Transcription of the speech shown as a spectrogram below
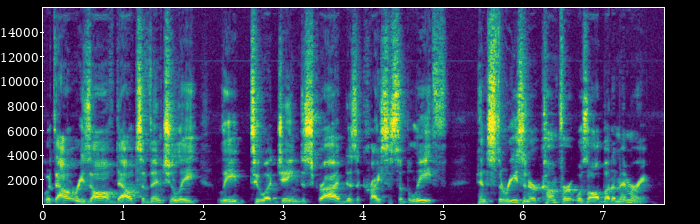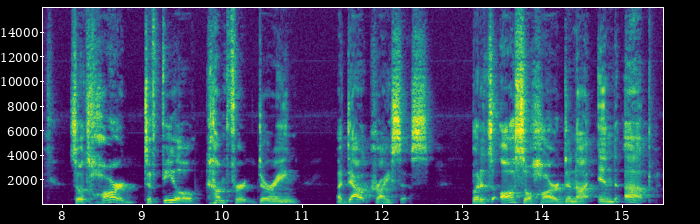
without resolve, doubts eventually lead to what Jane described as a crisis of belief. Hence, the reason her comfort was all but a memory. So it's hard to feel comfort during a doubt crisis, but it's also hard to not end up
